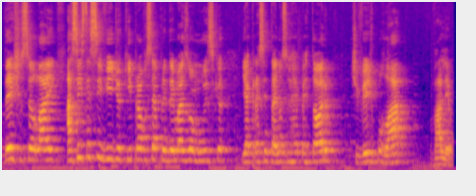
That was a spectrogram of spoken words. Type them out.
deixa o seu like, assista esse vídeo aqui para você aprender mais uma música e acrescentar no seu repertório. Te vejo por lá. Valeu!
